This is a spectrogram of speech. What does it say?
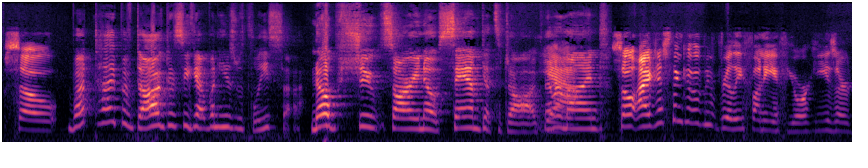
So What type of dog does he get when he's with Lisa? Nope, shoot, sorry, no. Sam gets a dog. Yeah. Never mind. So I just think it would be really funny if Yorkies are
